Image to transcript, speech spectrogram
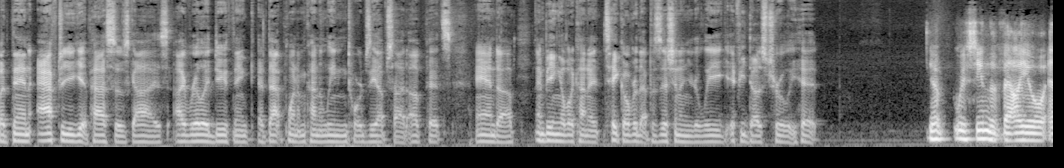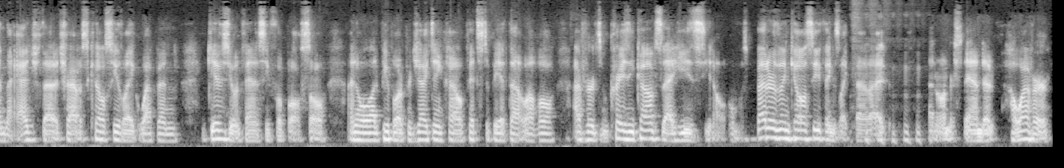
But then after you get past those guys, I really do think at that point I'm kind of leaning towards the upside of Pitts and uh, and being able to kind of take over that position in your league if he does truly hit. Yep, we've seen the value and the edge that a Travis Kelce like weapon gives you in fantasy football. So I know a lot of people are projecting Kyle Pitts to be at that level. I've heard some crazy comps that he's you know almost better than Kelsey, things like that. I I don't understand it. However,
